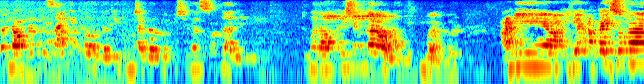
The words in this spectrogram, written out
पण डॉक्टरने सांगितलं होतं की तुमच्या गर्भपिशवीवर सूज झालेली आहे. तुम्हाला ऑपरेशन करावं लागेल. बरं बरं. आणि हे आकाश सोना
